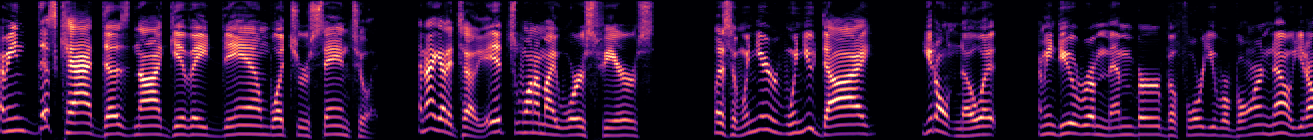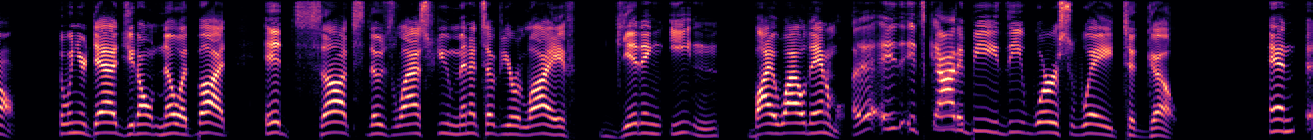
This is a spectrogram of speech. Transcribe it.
I mean, this cat does not give a damn what you're saying to it. And I got to tell you, it's one of my worst fears. Listen, when you're when you die, you don't know it. I mean, do you remember before you were born? No, you don't. So when you're dead, you don't know it, but it sucks those last few minutes of your life getting eaten by a wild animal. Uh, it's got to be the worst way to go. And uh,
